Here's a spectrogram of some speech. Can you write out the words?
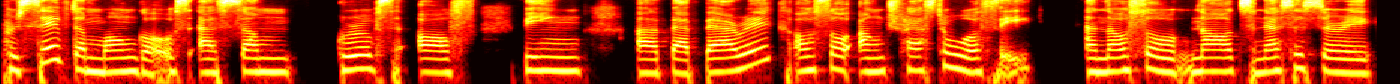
perceived the Mongols as some groups of being uh, barbaric, also untrustworthy, and also not necessary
